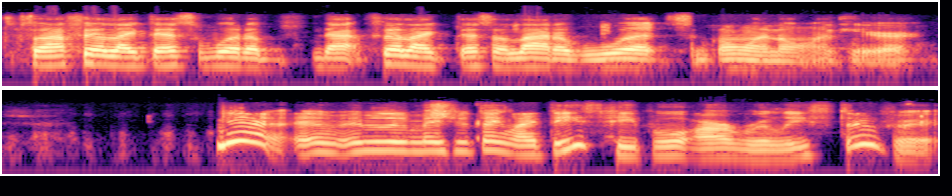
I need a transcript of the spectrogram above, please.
So I feel like that's what a that feel like that's a lot of what's going on here. Yeah, it, it really makes you think like these people are really stupid.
